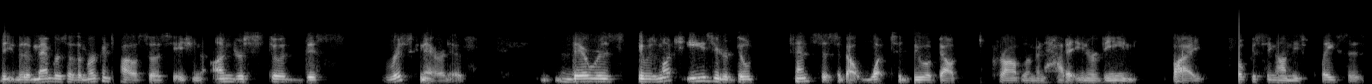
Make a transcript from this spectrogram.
the, the members of the Mercantile Association understood this risk narrative, there was it was much easier to build consensus about what to do about this problem and how to intervene by focusing on these places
